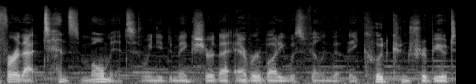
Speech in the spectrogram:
For that tense moment, we need to make sure that everybody was feeling that they could contribute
